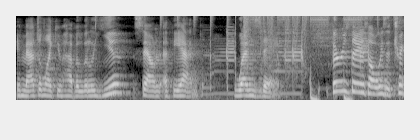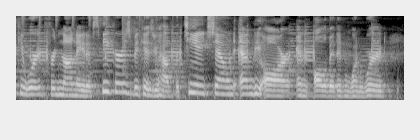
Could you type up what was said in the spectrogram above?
Imagine like you have a little y sound at the end. Wednesday. Thursday is always a tricky word for non native speakers because you have the TH sound and the R and all of it in one word.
